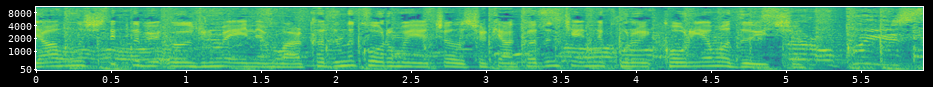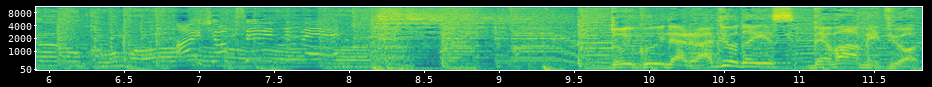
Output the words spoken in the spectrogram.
yanlışlıkla bir öldürme eylemi var. Kadını korumaya çalışırken kadın kendini koru- koruyamadığı için. Ay çok sevindim be. Duygu ile radyodayız devam ediyor.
